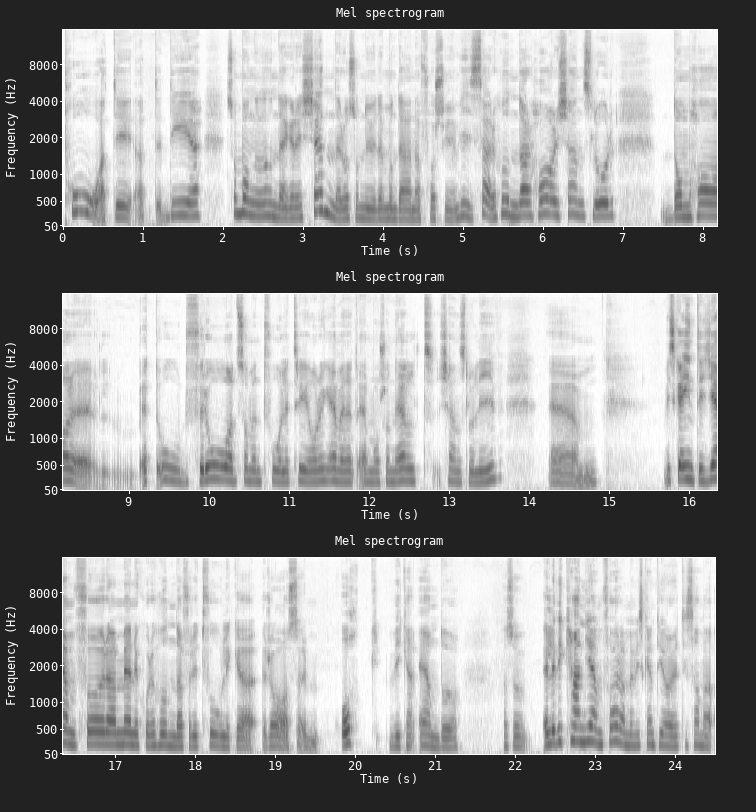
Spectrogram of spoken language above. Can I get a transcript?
på att det, att det som många hundägare känner och som nu den moderna forskningen visar. Hundar har känslor, de har eh, ett ordförråd som en två eller treåring, även ett emotionellt känsloliv. Eh, vi ska inte jämföra människor och hundar för det är två olika raser. Och vi kan ändå, alltså, eller vi kan jämföra men vi ska inte göra det till samma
